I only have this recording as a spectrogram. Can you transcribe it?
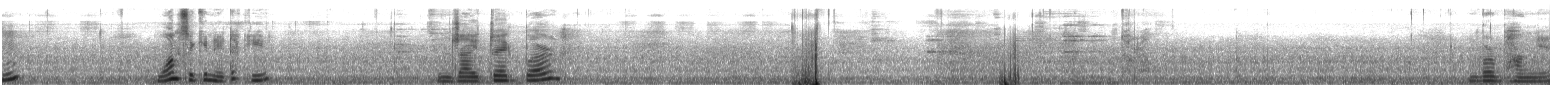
হুম? ওয়ান সেকেন্ড এটা কি? যাই তো একবার ভাঙে।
